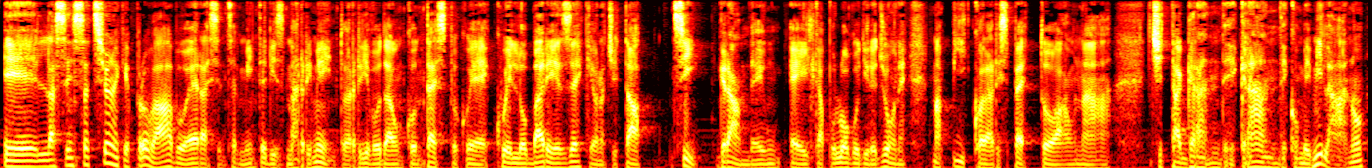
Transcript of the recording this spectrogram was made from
E la sensazione che provavo era essenzialmente di smarrimento. Arrivo da un contesto che è quello barese, che è una città sì, grande, è, un, è, il capoluogo di regione, ma piccola rispetto a una città grande, grande come Milano,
